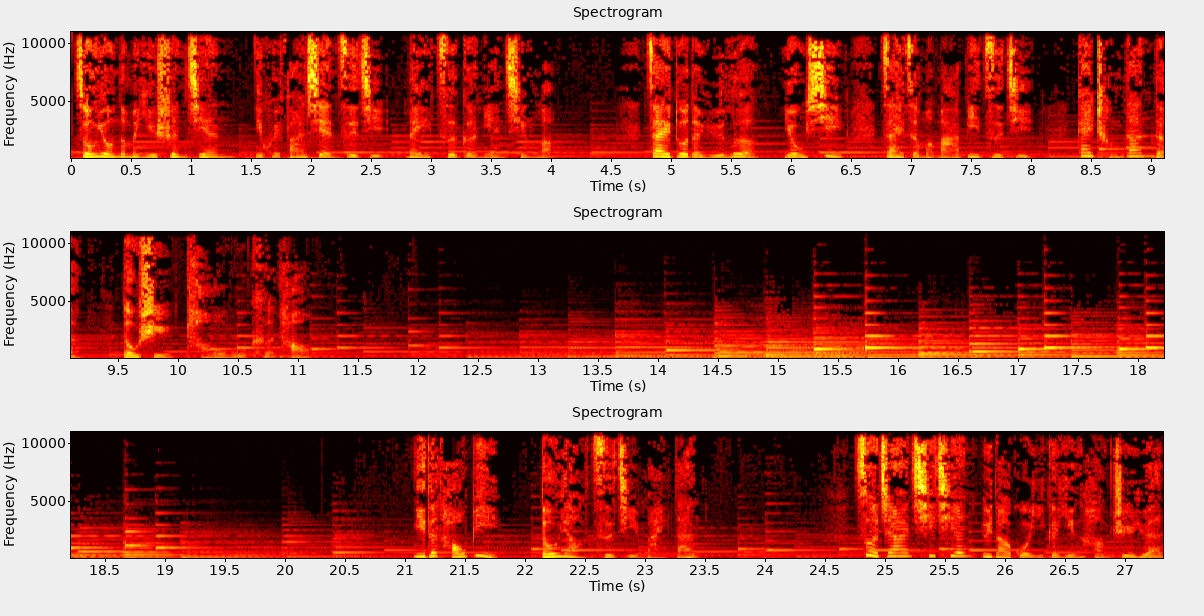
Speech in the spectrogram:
总有那么一瞬间，你会发现自己没资格年轻了。再多的娱乐游戏，再怎么麻痹自己，该承担的都是逃无可逃。你的逃避。都要自己买单。作家七千遇到过一个银行职员，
